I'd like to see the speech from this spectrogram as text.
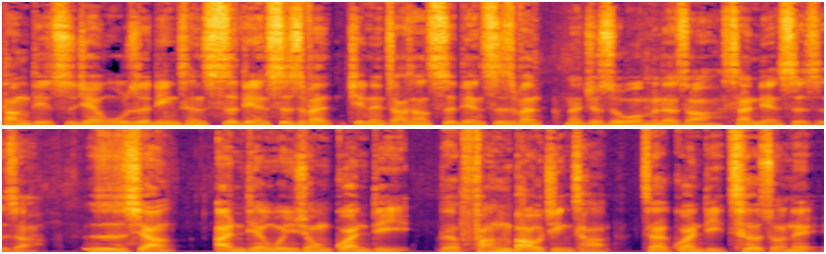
当地时间五日凌晨四点四十分，今天早上四点四十分，那就是我们的是吧三点四十是吧？日向岸田文雄官邸的防暴警察在官邸厕所内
